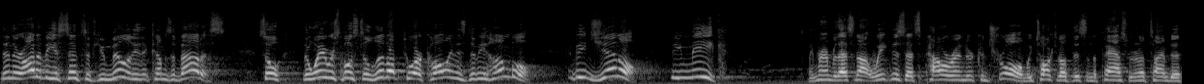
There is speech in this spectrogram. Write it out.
then there ought to be a sense of humility that comes about us. So the way we're supposed to live up to our calling is to be humble. and Be gentle. Be meek. And remember, that's not weakness, that's power under control. And we talked about this in the past. We don't have time to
